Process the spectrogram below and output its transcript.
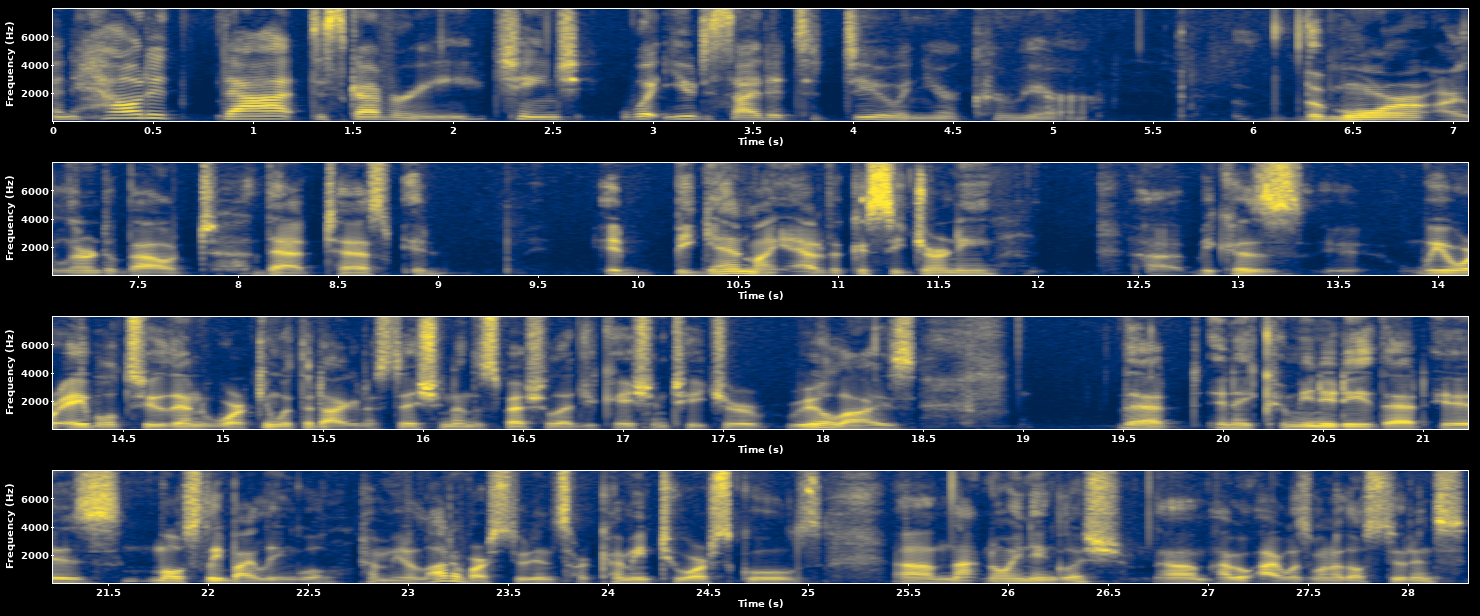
And how did that discovery change what you decided to do in your career? The more I learned about that test, it it began my advocacy journey uh, because we were able to then working with the diagnostician and the special education teacher realize that in a community that is mostly bilingual, I mean, a lot of our students are coming to our schools um, not knowing English. Um, I, I, was one of those students.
